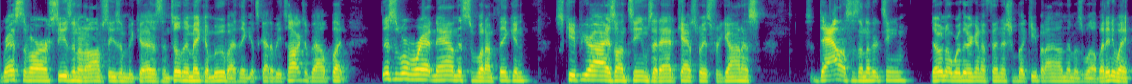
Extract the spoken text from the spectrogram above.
rest of our season and off season because until they make a move, I think it's got to be talked about. But this is where we're at now, and this is what I'm thinking. Just keep your eyes on teams that add cap space for Giannis. So Dallas is another team. Don't know where they're going to finish, but keep an eye on them as well. But anyway,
